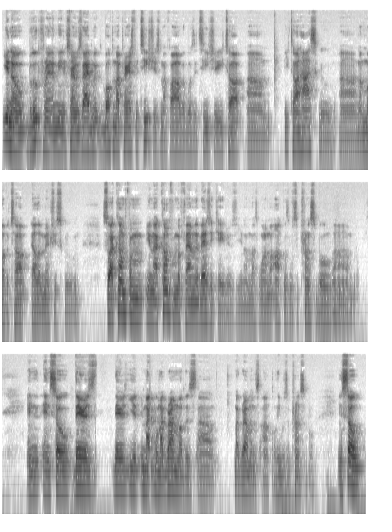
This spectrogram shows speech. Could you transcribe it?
you know, blueprint. I mean, in terms of I, both of my parents were teachers. My father was a teacher. He taught, um, he taught high school. Uh, my mother taught elementary school. So I come from, you know, I come from a family of educators. You know, my, one of my uncles was a principal, um, and and so there's there's you, my well, my grandmother's um, my grandmother's uncle. He was a principal, and so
